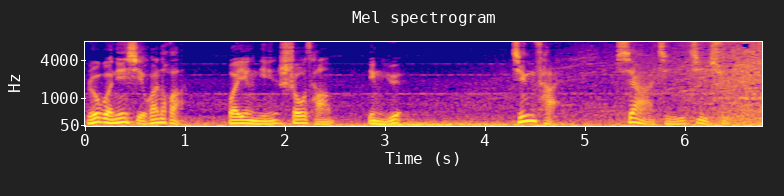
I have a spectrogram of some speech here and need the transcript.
如果您喜欢的话，欢迎您收藏、订阅。精彩，下集继续。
